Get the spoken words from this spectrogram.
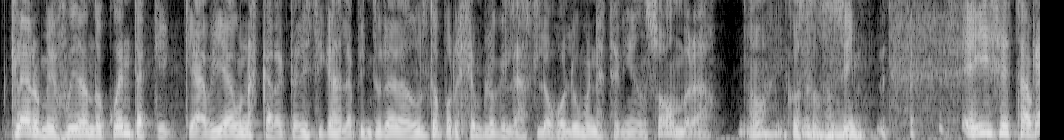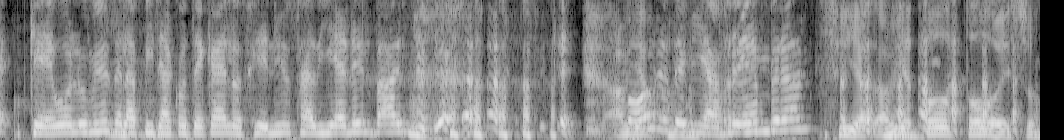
claro, me fui dando cuenta que, que había unas características de la pintura de adulto, por ejemplo, que las- los volúmenes tenían sombra, ¿no? Y cosas así. E hice esta... ¿Qué, qué volúmenes de la Pinacoteca de los Genios había en el baño? Había- Pobre, tenía Rembrandt. Sí, ha- había todo, todo eso,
